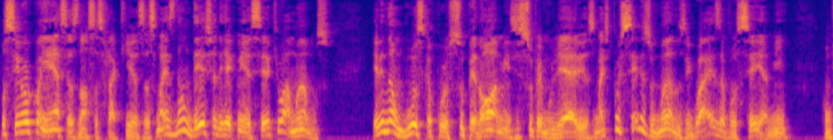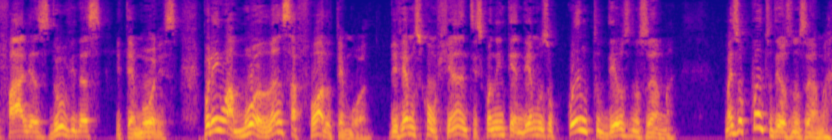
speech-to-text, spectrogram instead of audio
O Senhor conhece as nossas fraquezas, mas não deixa de reconhecer que o amamos. Ele não busca por super-homens e super-mulheres, mas por seres humanos iguais a você e a mim, com falhas, dúvidas e temores. Porém, o amor lança fora o temor. Vivemos confiantes quando entendemos o quanto Deus nos ama mas o quanto Deus nos ama?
